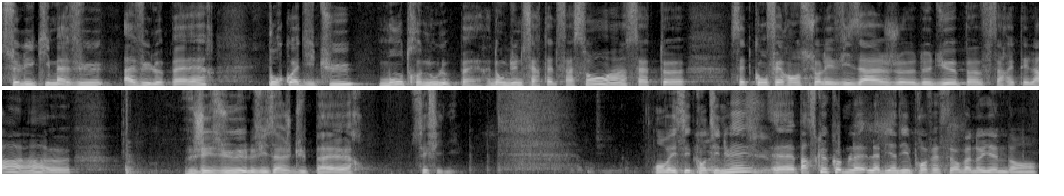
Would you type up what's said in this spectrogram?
Celui qui m'a vu a vu le Père. Pourquoi dis-tu, montre-nous le Père? Et donc, d'une certaine façon, hein, cette, cette, conférence sur les visages de Dieu peuvent s'arrêter là. Hein, Jésus est le visage du Père, c'est fini. On va essayer de continuer, euh, parce que comme l'a bien dit le professeur Van Oyen dans,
